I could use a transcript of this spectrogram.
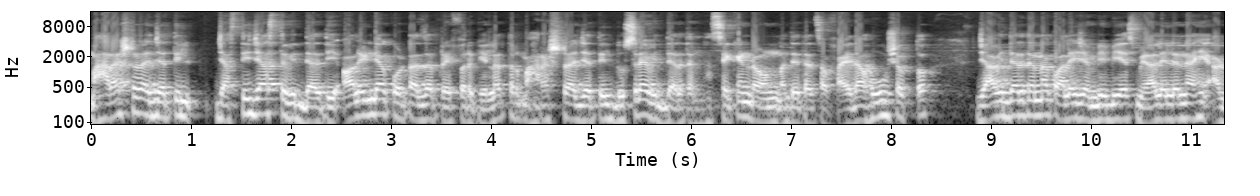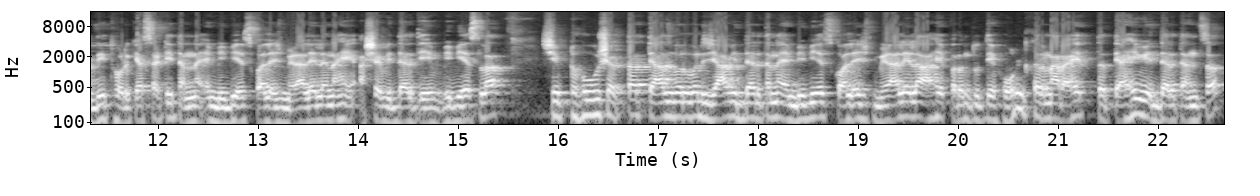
महाराष्ट्र राज्यातील जास्तीत जास्त विद्यार्थी ऑल इंडिया कोटा जर प्रेफर केला तर महाराष्ट्र राज्यातील दुसऱ्या विद्यार्थ्यांना सेकंड राऊंडमध्ये त्याचा फायदा होऊ शकतो. ज्या विद्यार्थ्यांना college M B B S मिळालेलं नाही अगदी थोडक्यासाठी त्यांना M B B S college मिळालेलं नाही असे विद्यार्थी एम बी बी एसला शिफ्ट होऊ शकतात. त्याचबरोबर ज्या विद्यार्थ्यांना M B B S college मिळालेलं आहे परंतु ते होल्ड करणार आहेत तर त्याही विद्यार्थ्यांचं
